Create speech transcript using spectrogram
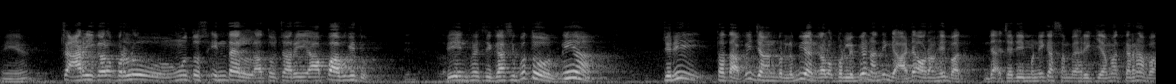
Iya. Cari kalau perlu ngutus intel atau cari apa begitu. Diinvestigasi betul. Iya. Jadi tetapi jangan berlebihan. Kalau berlebihan nanti nggak ada orang hebat. Nggak jadi menikah sampai hari kiamat karena apa?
